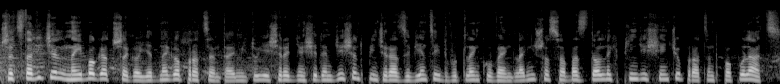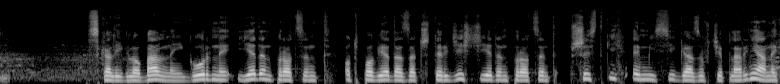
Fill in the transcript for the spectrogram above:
Przedstawiciel najbogatszego 1% emituje średnio 75 razy więcej dwutlenku węgla niż osoba z dolnych 50% populacji. W skali globalnej górny 1% odpowiada za 41% wszystkich emisji gazów cieplarnianych,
